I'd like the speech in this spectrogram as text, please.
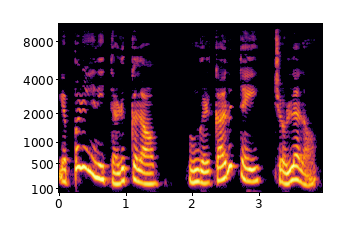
எப்படி இனி தடுக்கலாம்? உங்கள் கருத்தை சொல்லலாம்.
